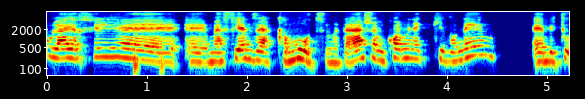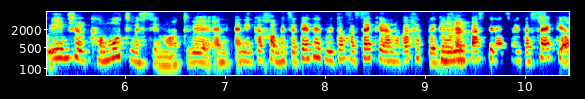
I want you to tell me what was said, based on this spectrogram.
אולי הכי אה, אה, מאפיין זה הכמות, זאת אומרת, היה שם כל מיני כיוונים, אה, ביטויים של כמות משימות, ואני ככה מצטטת מתוך הסקר, אני לוקחת, ככה הדפסתי לעצמי את הסקר,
